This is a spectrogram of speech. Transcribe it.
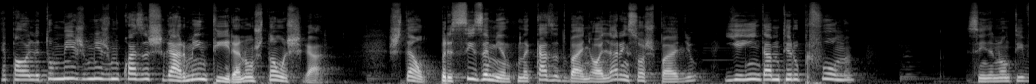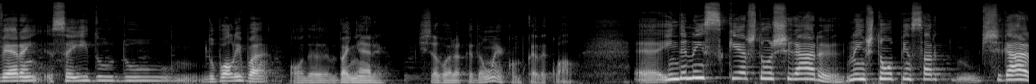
epá, olha, estou mesmo, mesmo quase a chegar. Mentira, não estão a chegar. Estão precisamente na casa de banho a olharem-se ao espelho e ainda a meter o perfume. se ainda não tiverem saído do, do bolibã ou da banheira. Isto agora cada um é como cada qual. Uh, ainda nem sequer estão a chegar, nem estão a pensar chegar,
